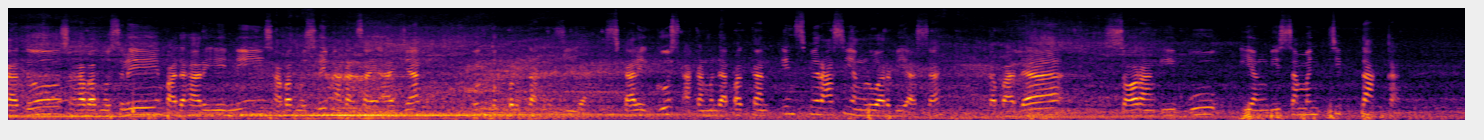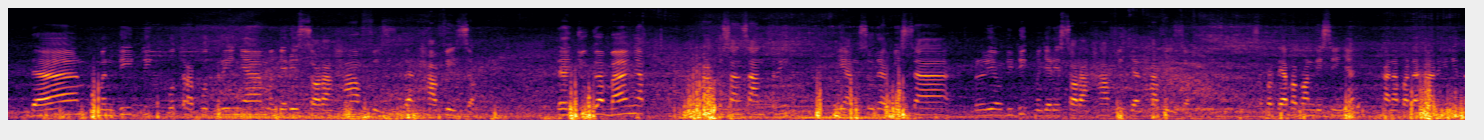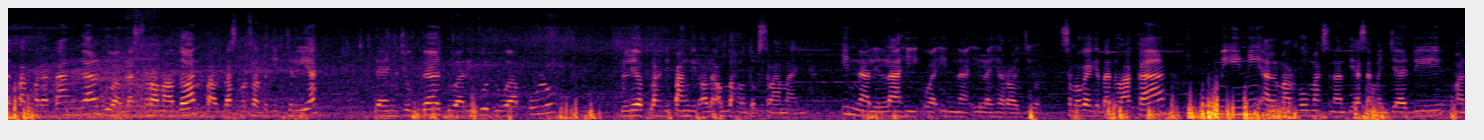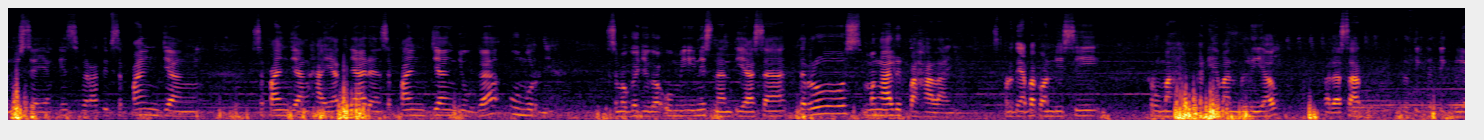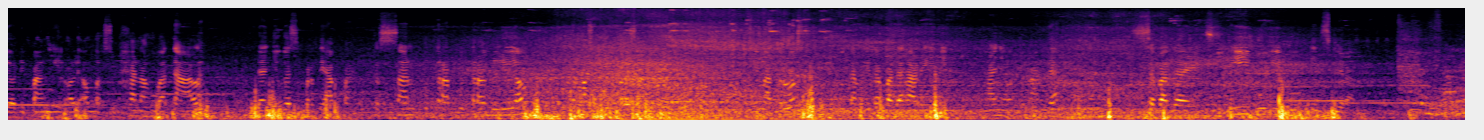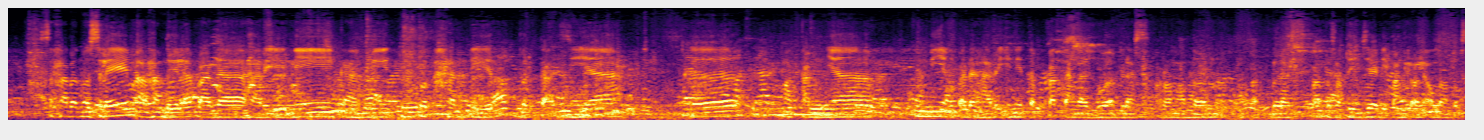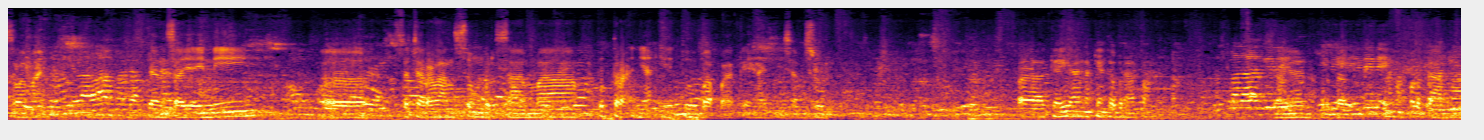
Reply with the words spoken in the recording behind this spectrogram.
wabarakatuh. Sahabat muslim, pada hari ini sahabat muslim akan saya ajak untuk bertakziah Sekaligus akan mendapatkan inspirasi yang luar biasa Kepada seorang ibu yang bisa menciptakan Dan mendidik putra-putrinya menjadi seorang hafiz dan hafizah. Dan juga banyak ratusan santri yang sudah bisa beliau didik menjadi seorang hafiz dan hafizah. Seperti apa kondisinya? Karena pada hari ini tepat pada tanggal 12 Ramadan 1441 Hijriah dan juga 2020 beliau telah dipanggil oleh Allah untuk selamanya. Innalillahi wa inna ilaihi rajiun. Semoga kita doakan Umi ini almarhumah senantiasa menjadi manusia yang inspiratif sepanjang sepanjang hayatnya dan sepanjang juga umurnya. Semoga juga Umi ini senantiasa terus mengalir pahalanya. Seperti apa kondisi rumah kediaman beliau pada saat beliau dipanggil oleh Allah Subhanahu wa taala dan juga seperti apa kesan putra-putra beliau termasuk itu. Simak terus liputan kita pada hari ini hanya untuk Anda sebagai ibu-ibu inspiratif. Sahabat muslim, Alhamdulillah pada hari ini kami turut hadir bertakziah ke makamnya Umi yang pada hari ini tepat tanggal 12 Ramadan 1441 Hijriah dipanggil oleh Allah untuk selamanya. Dan saya ini uh, secara langsung bersama putranya yaitu Bapak Kiai Haji Samsuri. Pak Kiai anak yang keberapa? Saya anak pertama. Anak pertama.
